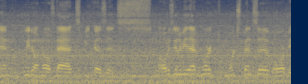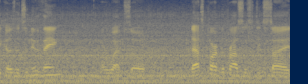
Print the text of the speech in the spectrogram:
And we don't know if that's because it's always going to be that more more expensive, or because it's a new thing, or what. So that's part of the process to decide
